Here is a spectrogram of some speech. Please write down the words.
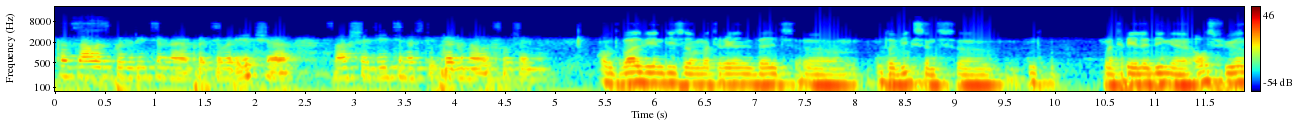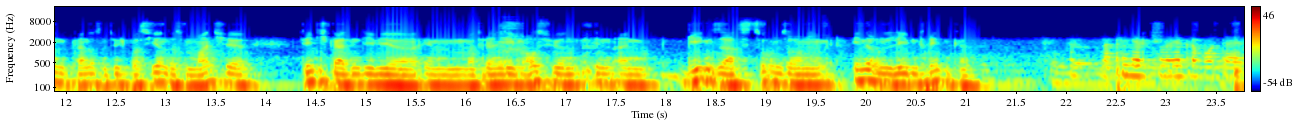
казалось бы, зрительное противоречие с нашей деятельностью преданного служения. Und weil wir in dieser materiellen Welt äh, unterwegs sind äh, und materielle Dinge ausführen, kann es natürlich passieren, dass manche Tätigkeiten, die wir im materiellen Leben ausführen, in einen Gegensatz zu unserem inneren Leben treten können. Например, человек работает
